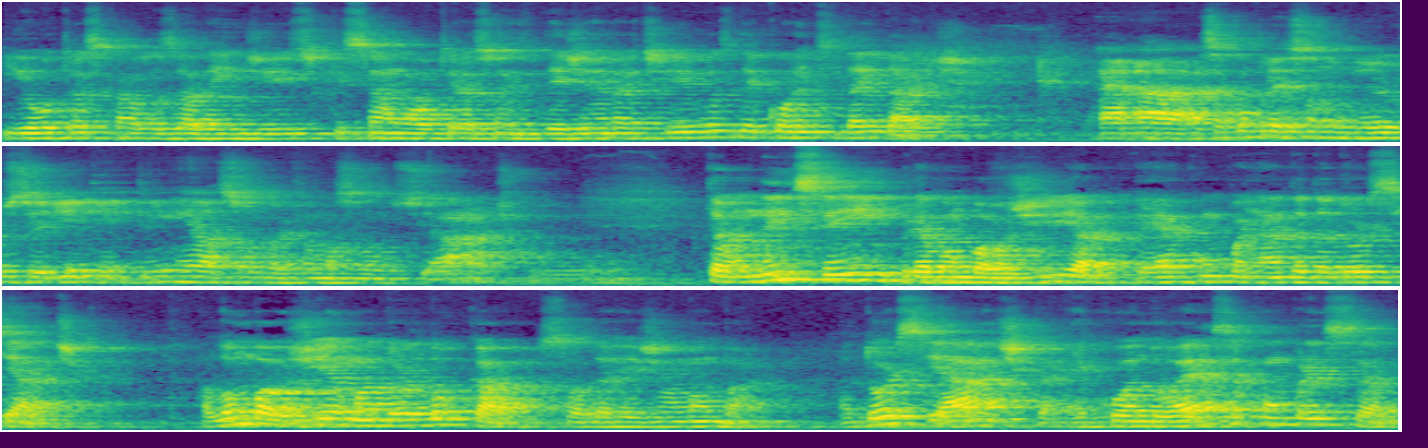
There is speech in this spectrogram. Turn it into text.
e outras causas além disso, que são alterações degenerativas decorrentes da idade. A, a, essa compressão do nervo seria tem, tem relação com a inflamação do ciático? Então, nem sempre a lombalgia é acompanhada da dor ciática. A lombalgia é uma dor local, só da região lombar. A dor ciática é quando essa compressão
